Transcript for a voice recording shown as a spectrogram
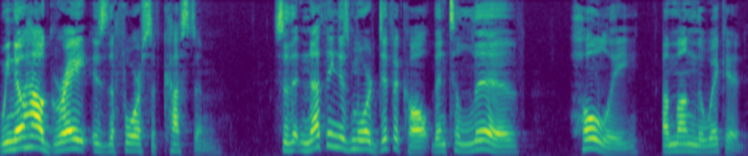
We know how great is the force of custom, so that nothing is more difficult than to live holy among the wicked,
